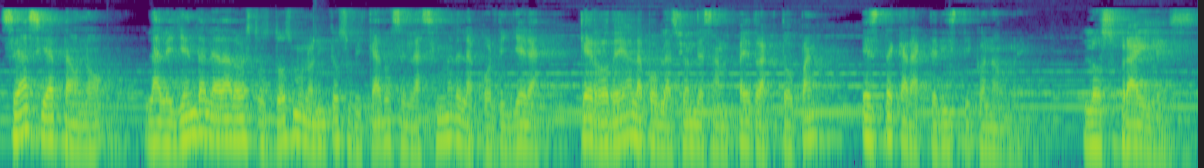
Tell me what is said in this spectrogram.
Sea cierta o no, la leyenda le ha dado a estos dos monolitos ubicados en la cima de la cordillera que rodea la población de San Pedro Actopan este característico nombre, los frailes.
